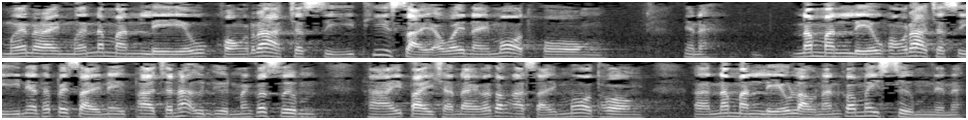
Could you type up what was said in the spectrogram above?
เหมือนอะไรเหมือนน้ำมันเหลวของราชสีที่ใส่เอาไว้ในหม้อทองเนี่ยนะ น้ำมันเหลวของราชสีเนี่ยถ้าไปใส่ในภาชนะอื่นๆ มันก็ซึมหายไปฉันใดก็ต้องอาศัยหม้อทองอน้ำมันเหลวเหล่านั้นก็ไม่ซึมเนี่ยนะ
